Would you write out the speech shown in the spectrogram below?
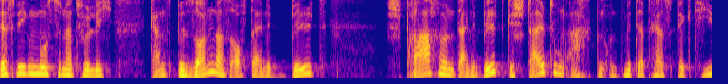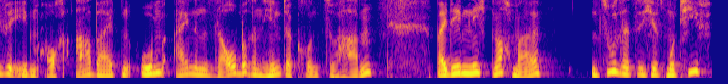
Deswegen musst du natürlich ganz besonders auf deine Sprache und deine Bildgestaltung achten und mit der Perspektive eben auch arbeiten, um einen sauberen Hintergrund zu haben, bei dem nicht nochmal ein zusätzliches Motiv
